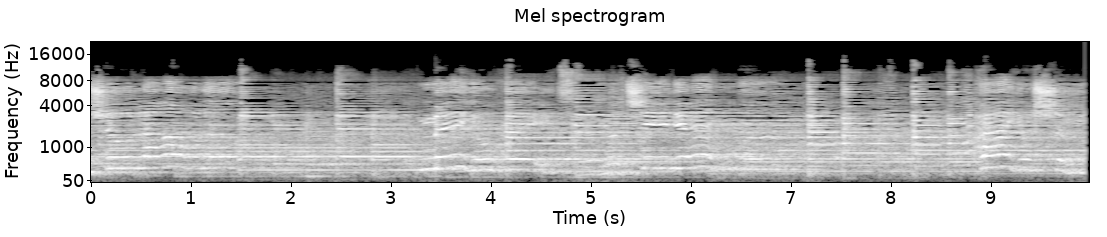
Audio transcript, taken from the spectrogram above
就老了，没有回忆怎么纪念呢？还有什么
